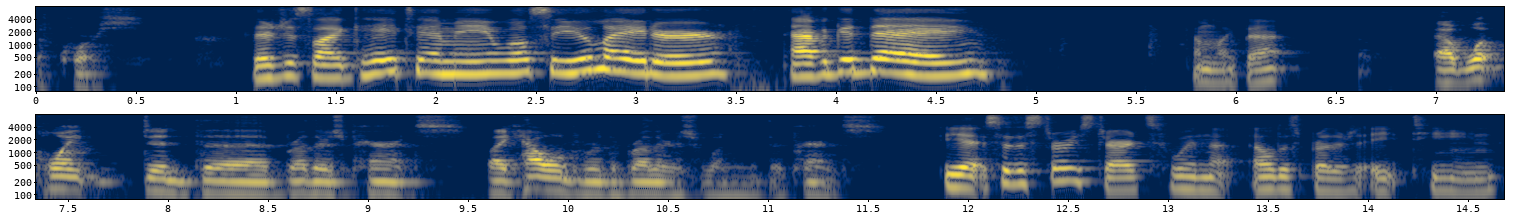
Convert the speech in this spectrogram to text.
Of course. They're just like, "Hey, Timmy, we'll see you later. Have a good day." Something like that. At what point did the brothers' parents like how old were the brothers when their parents Yeah. So the story starts when the eldest brother's eighteen,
